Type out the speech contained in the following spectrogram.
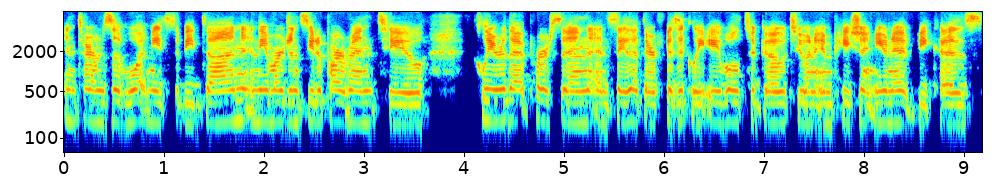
in terms of what needs to be done in the emergency department to clear that person and say that they're physically able to go to an inpatient unit because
